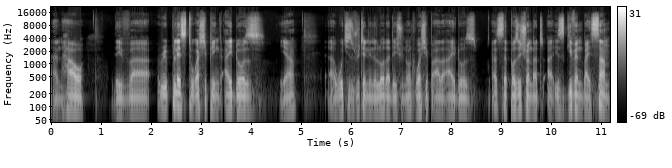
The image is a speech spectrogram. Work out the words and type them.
and how they've uh, replaced worshipping idols yeah uh, which is written in the law that they should not worship other idols that's a position that uh, is given by some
